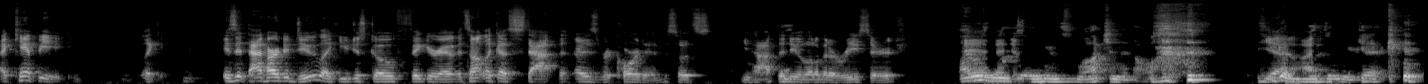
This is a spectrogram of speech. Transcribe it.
I can't be like. Is it that hard to do? Like you just go figure out. It's not like a stat that is recorded, so it's you'd have to do a little bit of research. I was wondering just- who's watching it all. Yeah, I- kick.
